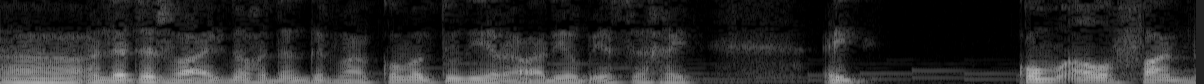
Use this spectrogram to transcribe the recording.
uh en dit is waar ek nog gedink het maar kom ek doen die radio besigheid. Ek kom al van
